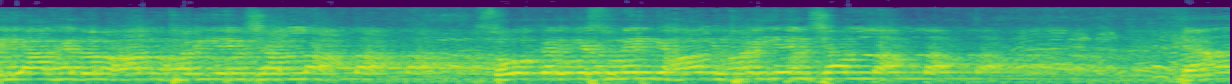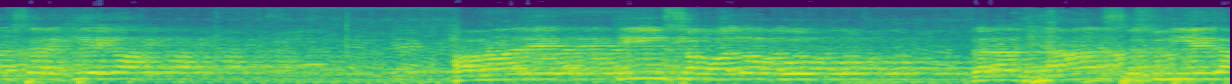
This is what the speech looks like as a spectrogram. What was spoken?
तैयार है। दोनों हाथ उठाइए, इंशाल्लाह। सो करके सुनेंगे, हाथ उठाइए, इंशाल्लाह। ध्यान से रखिएगा। हमारे तीन सवालों को जरा ध्यान से सुनिएगा।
